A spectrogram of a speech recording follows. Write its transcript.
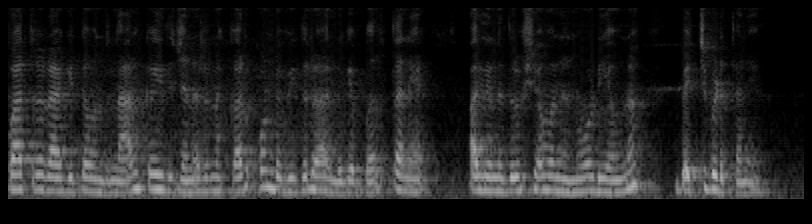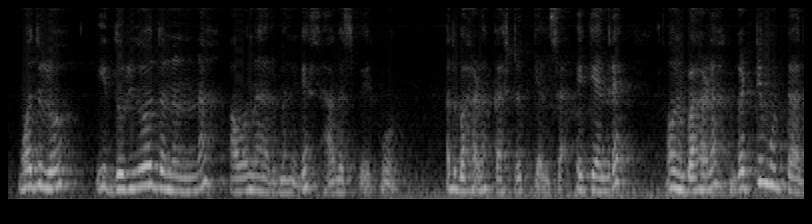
ಪಾತ್ರರಾಗಿದ್ದ ಒಂದು ನಾಲ್ಕೈದು ಜನರನ್ನು ಕರ್ಕೊಂಡು ವಿದುರ ಅಲ್ಲಿಗೆ ಬರ್ತಾನೆ. ಅಲ್ಲಿನ ದೃಶ್ಯವನ್ನು ನೋಡಿ ಅವನು ಬೆಚ್ಚಿಬಿಡ್ತಾನೆ. ಮೊದಲು ಈ ದುರ್ಯೋಧನನ್ನು ಅವನ ಅರಮನೆಗೆ ಸಾಗಿಸ್ಬೇಕು. ಅದು ಬಹಳ ಕಷ್ಟದ ಕೆಲಸ. ಏಕೆಂದರೆ ಅವನು ಬಹಳ ಗಟ್ಟಿಮುಟ್ಟಾದ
